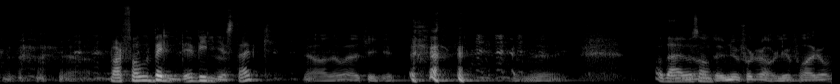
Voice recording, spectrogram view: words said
I hvert fall veldig viljesterk. Ja, det var jeg sikkert. Og det er jo sånn... Du hadde en ufordragelig far òg.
